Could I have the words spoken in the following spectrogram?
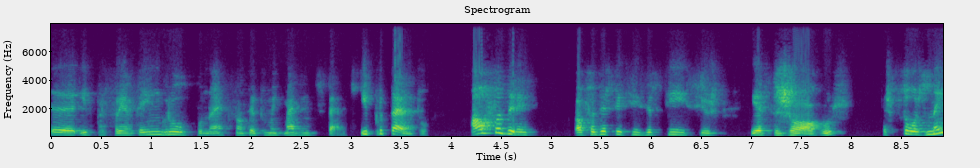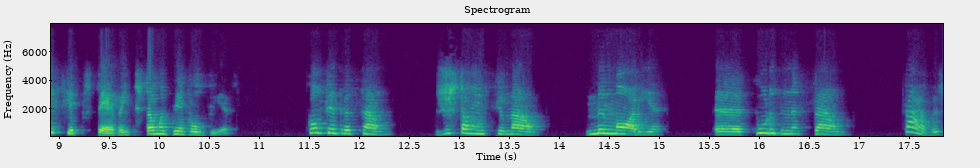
e de preferência em grupo, não é? que são sempre muito mais interessantes. E, portanto, ao fazerem ao fazer esses exercícios, esses jogos, as pessoas nem se apercebem que estão a desenvolver concentração, gestão emocional, memória, coordenação, sabes?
